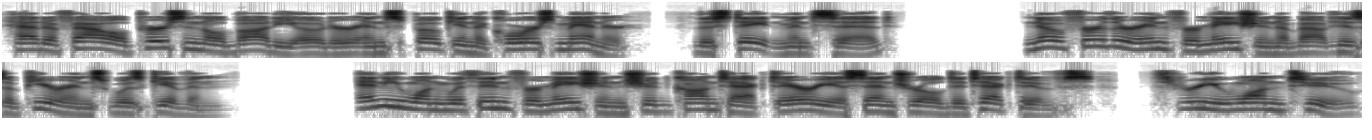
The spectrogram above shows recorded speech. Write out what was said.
had a foul personal body odor and spoke in a coarse manner, the statement said. No further information about his appearance was given. Anyone with information should contact Area Central Detectives, 312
